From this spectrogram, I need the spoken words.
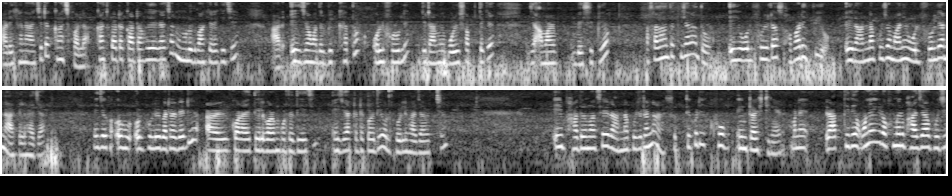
আর এখানে আছে এটা কাঁচকলা। কাঁচকলাটা কাটা হয়ে গেছে, আমি হলুদ মাখিয়ে রেখেছি। আর এই যে আমাদের বিখ্যাত ওল ফুরুলি যেটা আমি বলি সব থেকে যে আমার বেশি প্রিয়। আর সাধারণত কী জানো তো, এই ওল ফুরুলিটা সবারই প্রিয়। এই রান্না পুজো মানে ওল ফুরুলি আর নারকেল ভাজা। এই যে ওল ফুরুলির ব্যাটার রেডি, আর কড়াইয়ে তেল গরম করতে দিয়েছি। এই যে একটা করে দিয়ে ওল ফুরুলি ভাজা হচ্ছে। এই ভাদ্র মাসের রান্না পুজোটা না সত্যি করেই খুব ইন্টারেস্টিংয়ের মানে রাত্রিরে অনেক রকমের ভাজা ভুজি,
